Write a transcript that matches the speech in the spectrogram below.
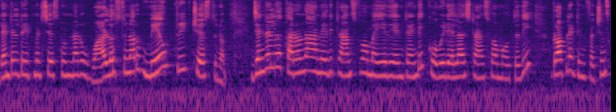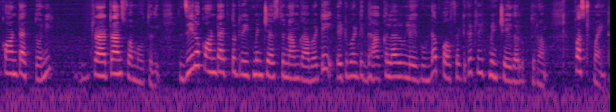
డెంటల్ ట్రీట్మెంట్స్ చేసుకుంటున్నారు. వాళ్ళు వస్తున్నారు. మేము ట్రీట్ చేస్తున్నాం. జనరల్గా కరోనా అనేది ట్రాన్స్ఫార్మ్ అయ్యేది ఏంటంటే కోవిడ్ ఎలా ట్రాన్స్ఫార్మ్ అవుతుంది? డ్రాప్లెట్ ఇన్ఫెక్షన్స్ కాంటాక్ట్తోని ట్రా ట్రాన్స్ఫార్మ్ అవుతుంది. జీరో కాంటాక్ట్తో ట్రీట్మెంట్ చేస్తున్నాం కాబట్టి ఎటువంటి దాఖలాలు లేకుండా పర్ఫెక్ట్గా ట్రీట్మెంట్ చేయగలుగుతున్నాం. First point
